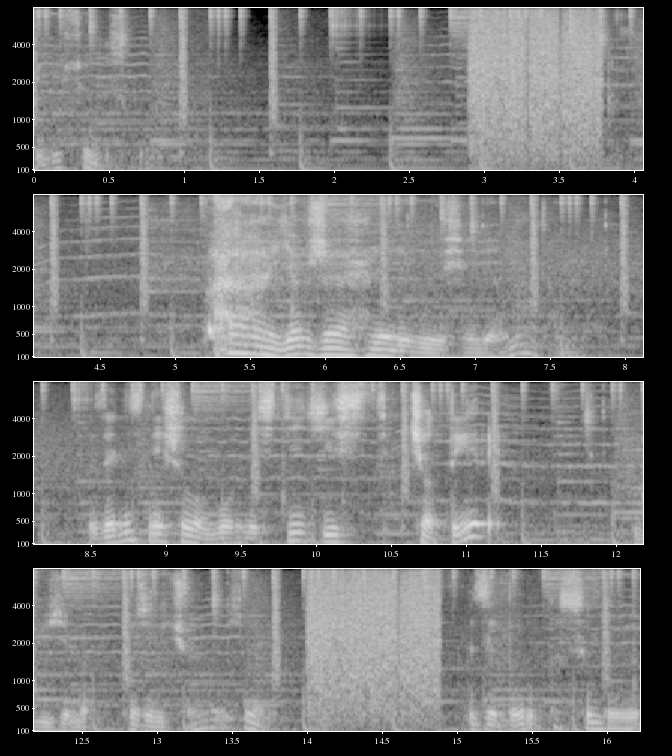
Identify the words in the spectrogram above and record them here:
піду сюди сходу. Я вже не дивуюся діамантам. Залізний шолом, вогнестійкість 4. Візьме, звичайно візьме. Заберу по собою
